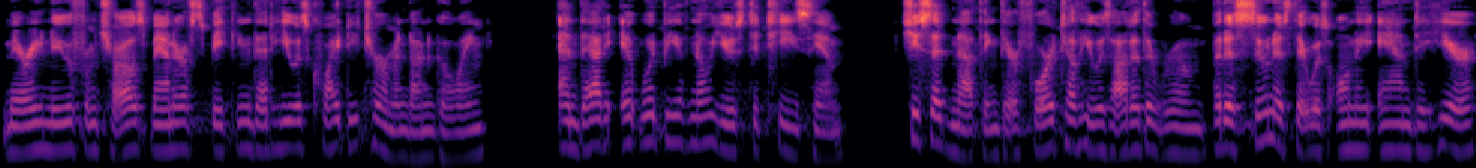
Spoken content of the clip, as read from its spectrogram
Mary knew from Charles's manner of speaking that he was quite determined on going, and that it would be of no use to tease him. She said nothing, therefore, till he was out of the room, but as soon as there was only Anne to hear,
